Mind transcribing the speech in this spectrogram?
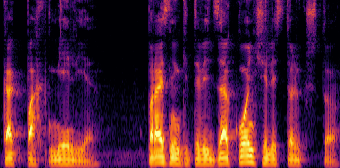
как похмелье. Праздники-то ведь закончились только что.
